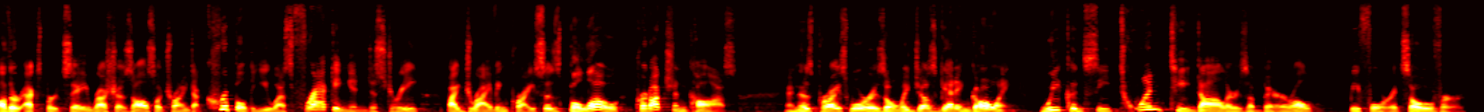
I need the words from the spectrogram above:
Other experts say Russia is also trying to cripple the U.S. fracking industry by driving prices below production costs. And this price war is only just getting going we could see $20 a barrel before it's over.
